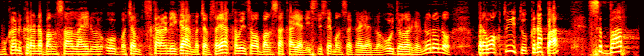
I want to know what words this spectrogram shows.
bukan kerana bangsa lain oh, oh macam sekarang ni kan macam saya kawin sama bangsa Kayan, istri saya bangsa Kayan. Oh jangan kawin. No no no. Pada waktu itu kenapa? Sebab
